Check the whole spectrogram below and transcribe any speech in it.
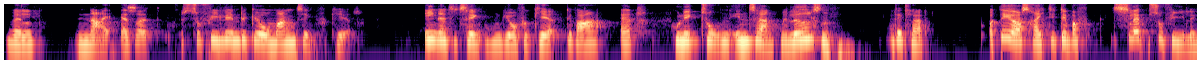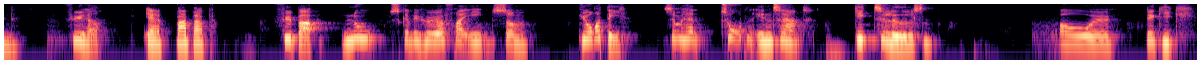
vel? Nej, altså, Sofie Linde gjorde mange ting forkert. En af de ting, hun gjorde forkert, det var, at hun ikke tog den internt med ledelsen. Er det klart? Og det er også rigtigt. Det var slemt Sofie Linde. Fy had. Ja, bab, bab. Fy bab. Nu skal vi høre fra en, som gjorde det. Simpelthen tog den internt, gik til ledelsen. Og øh, det gik.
